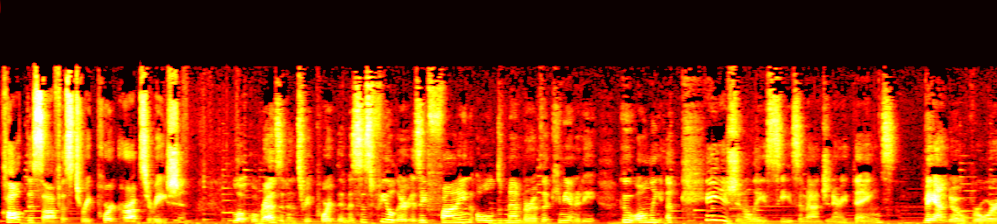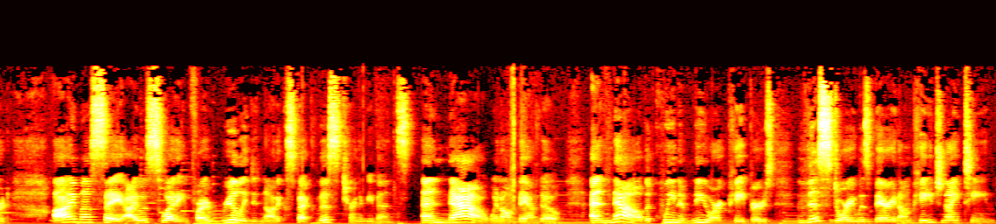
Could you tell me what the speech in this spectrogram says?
called this office to report her observation. Local residents report that Mrs. Fielder is a fine old member of the community who only occasionally sees imaginary things. Bando roared. I must say I was sweating, for I really did not expect this turn of events. And now, went on Bando, and now the Queen of New York papers, this story was buried on page 19.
